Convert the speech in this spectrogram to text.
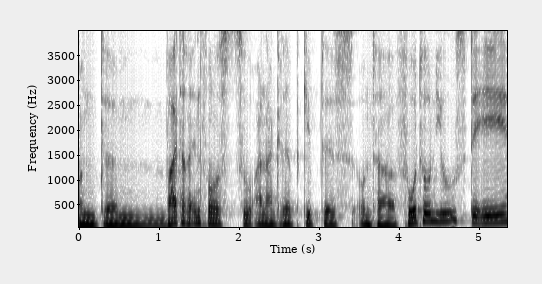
Und ähm, weitere Infos zu Anna Gripp gibt es unter fotonews.de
